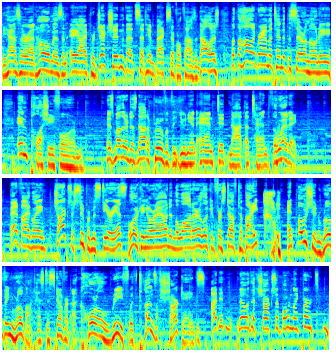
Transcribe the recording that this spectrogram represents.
He has her at home as an AI projection that set him back several thousand dollars, but the hologram attended the ceremony in plushy form. His mother does not approve of the union and did not attend the wedding. And finally, sharks are super mysterious, lurking around in the water looking for stuff to bite. An ocean roving robot has discovered a coral reef with tons of shark eggs. I didn't know that sharks are born like birds. Hmm.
